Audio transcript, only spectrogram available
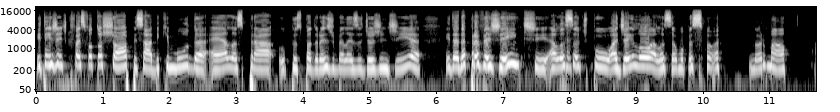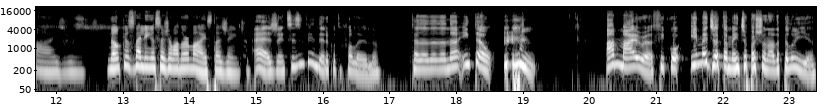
E tem gente que faz Photoshop, sabe? Que muda elas para os padrões de beleza de hoje em dia. E daí dá pra ver, gente, elas são tipo a J-Lo, elas são uma pessoa normal. Ai, gente. Não que os velhinhos sejam anormais, tá, gente? É, gente, vocês entenderam o que eu tô falando. Tananana. Então, a Myra ficou imediatamente apaixonada pelo Ian.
